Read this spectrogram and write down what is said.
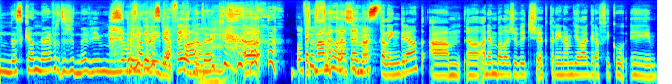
dneska ne, protože nevím. No, možná Nevíte, dneska vyjde, v to je jedno. pátek. eh, Občas tak máme ho na téma Stalingrad a eh, Adam Balažovič, který nám dělá grafiku i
